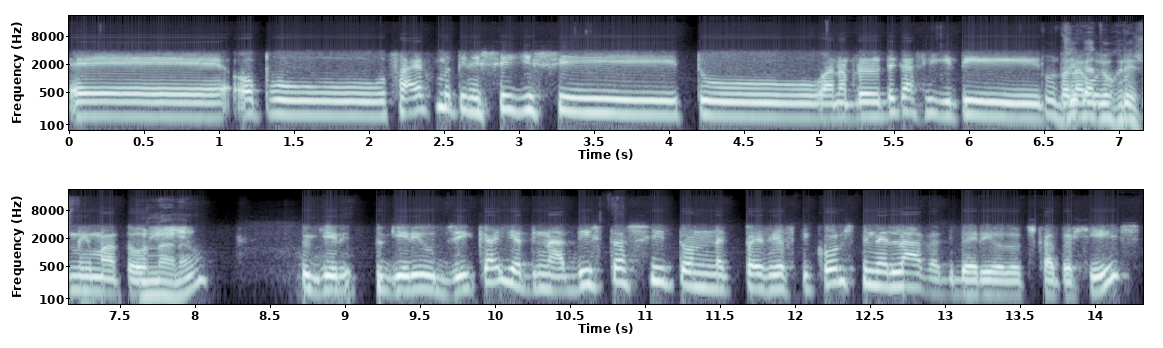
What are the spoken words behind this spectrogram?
ε, όπου θα έχουμε την εισήγηση του αναπληρωτή καθηγητή του Παιδαγωγικού Τμήματος ναι, ναι. του, του κυρίου Τζίκα για την αντίσταση των εκπαιδευτικών στην Ελλάδα την περίοδο της κατοχής.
